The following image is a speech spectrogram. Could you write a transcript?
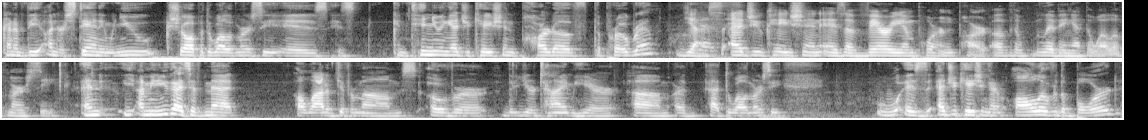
kind of the understanding when you show up at the Well of Mercy? Is is continuing education part of the program? Yes, education is a very important part of the living at the Well of Mercy. And I mean, you guys have met a lot of different moms over the, your time here um, at the Well of Mercy. Is education kind of all over the board?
